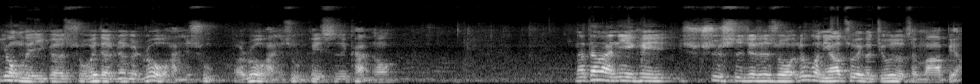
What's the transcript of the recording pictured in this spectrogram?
用了一个所谓的那个弱函数，啊弱函数可以试试看哦。那当然你也可以试试，就是说，如果你要做一个九九乘法表。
